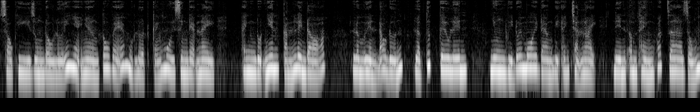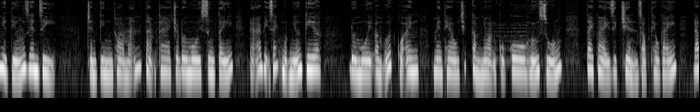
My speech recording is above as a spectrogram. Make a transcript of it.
Sau khi dùng đầu lưỡi nhẹ nhàng tô vẽ một lượt cánh môi xinh đẹp này, anh đột nhiên cắn lên đó. Lâm Uyển đau đớn, lập tức kêu lên, nhưng vì đôi môi đang bị anh chặn lại, nên âm thanh phát ra giống như tiếng rên rỉ. Trần Kinh thỏa mãn tạm tha cho đôi môi sưng tấy đã bị rách một miếng kia. Đôi môi ẩm ướt của anh men theo chiếc cằm nhọn của cô hướng xuống, tay phải dịch chuyển dọc theo gáy, đáp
